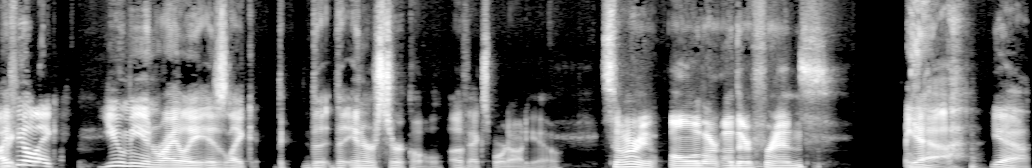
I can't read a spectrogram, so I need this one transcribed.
I feel like you, me, and Riley is like the, the, the inner circle of export audio. Sorry, all of our other friends. Yeah. Yeah.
